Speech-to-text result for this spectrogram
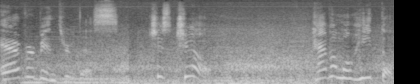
ever been through this. Just chill. Have a mojito.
